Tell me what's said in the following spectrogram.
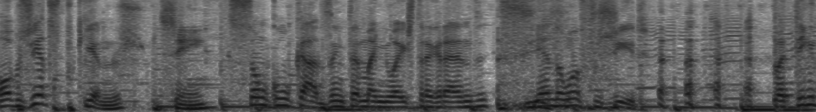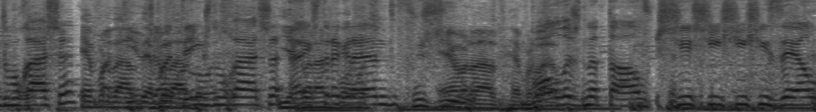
Objetos pequenos Sim. são colocados em tamanho extra grande e andam a fugir. Patinho de borracha, É verdade, é verdade. patinhos de borracha, E extra bolas. grande, fugiu. É verdade, é verdade. Bolas de Natal, XXXL,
